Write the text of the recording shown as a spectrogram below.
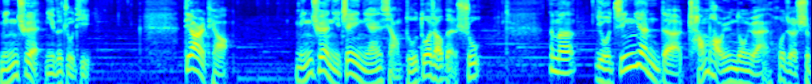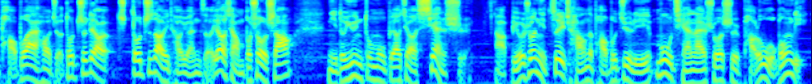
明确你的主题。第二条，明确你这一年想读多少本书。那么。有经验的长跑运动员或者是跑步爱好者都知道都知道一条原则：要想不受伤，你的运动目标就要现实啊。比如说，你最长的跑步距离目前来说是跑了五公里，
